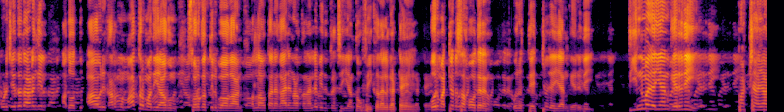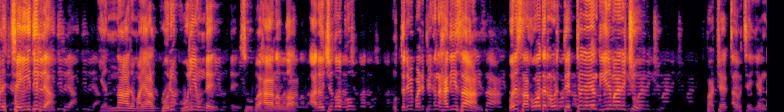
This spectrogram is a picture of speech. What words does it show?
കൂടെ ചെയ്തതാണെങ്കിൽ അത് ആ ഒരു കർമ്മം മാത്രം മതിയാകും. സ്വർഗത്തിൽ പോകാൻ അള്ളാഹു തല കാര്യങ്ങളൊക്കെ നല്ല വിധത്തിൽ ചെയ്യാൻ തൗഫീക്ക് നൽകട്ടെ. ഒരു മറ്റൊരു സഹോദരൻ ഒരു തെറ്റു ചെയ്യാൻ കരുതി തിന്മ ചെയ്യാൻ കരുതി പക്ഷെ അയാൾ ചെയ്തില്ല. എന്നാലും അയാൾക്ക് ഒരു കൂലിയുണ്ട്. സുബഹാനല്ല. ആലോചിച്ചു നോക്കൂ. മുത്തരബി പഠിപ്പിക്കുന്ന ഹദീസാണ്. ഒരു സഹോദരൻ ഒരു തെറ്റ് ചെയ്യാൻ തീരുമാനിച്ചു. പക്ഷെ അത് ചെയ്യണ്ട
